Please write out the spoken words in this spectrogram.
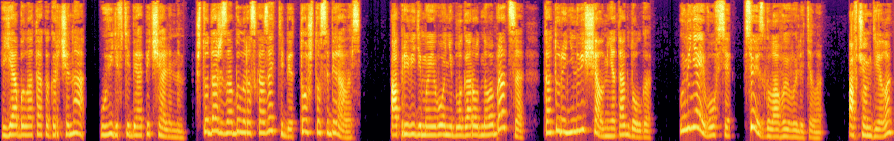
Я была так огорчена, увидев тебя опечаленным, что даже забыла рассказать тебе то, что собиралась. А при виде моего неблагородного братца, который не навещал меня так долго, у меня и вовсе все из головы вылетело. А в чем дело?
